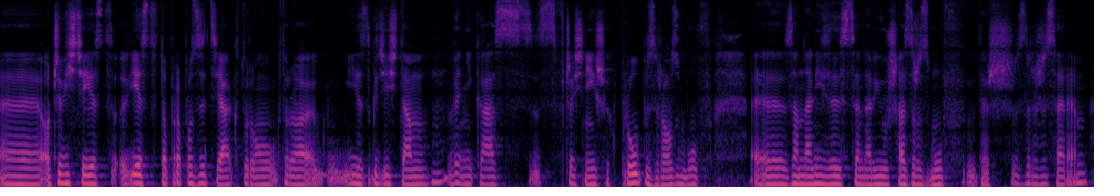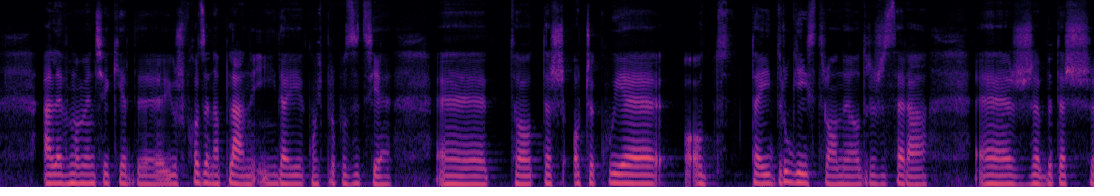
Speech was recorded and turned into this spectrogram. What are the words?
E, oczywiście jest, jest to propozycja, którą, która jest gdzieś tam, mhm. wynika z, z, wcześniejszych prób, z rozmów, e, z analizy scenariusza, z rozmów też z reżyserem, ale w momencie, kiedy już wchodzę na plan i daję jakąś propozycję, e, to też oczekuję od tej drugiej strony, od reżysera, żeby też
